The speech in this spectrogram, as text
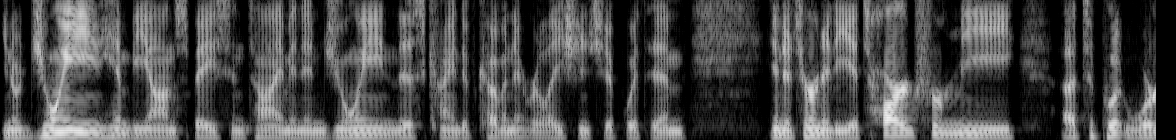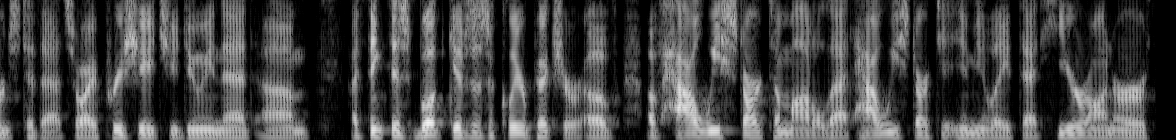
you know, joining Him beyond space and time and enjoying this kind of covenant relationship with Him in eternity. It's hard for me uh, to put words to that. So I appreciate you doing that. Um, I think this book gives us a clear picture of of how we start to model that, how we start to emulate that here on Earth,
